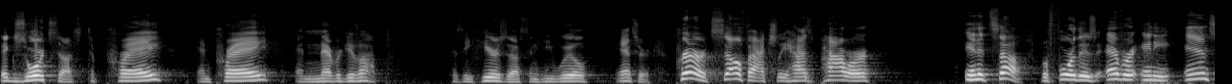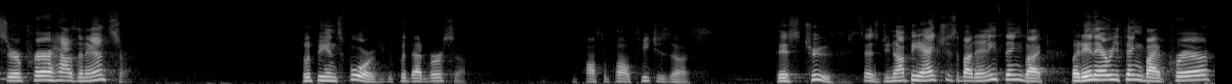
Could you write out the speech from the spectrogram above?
exhorts us to pray and pray and never give up because He hears us and He will answer. Prayer itself actually has power in itself. Before there's ever any answer, prayer has an answer. Philippians 4, if you could put that verse up. Apostle Paul teaches us this truth. He says, Do not be anxious about anything, but in everything by prayer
